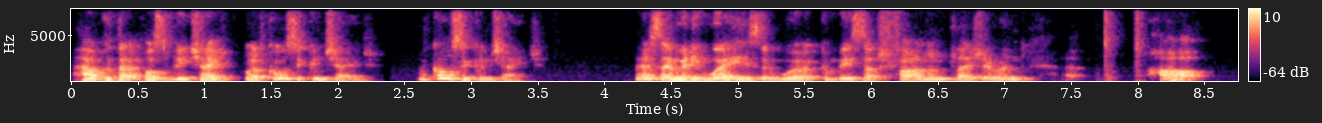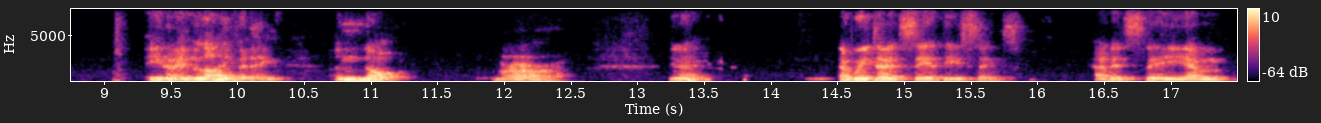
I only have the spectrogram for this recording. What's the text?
how could that possibly change? Well, of course it can change. Of course it can change. There are so many ways that work can be such fun and pleasure and uh, heart, you know, enlivening and not, you know, and we don't see these things. And it's the, um,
